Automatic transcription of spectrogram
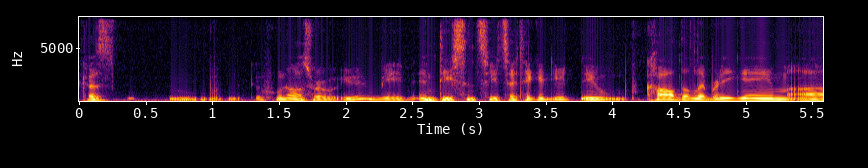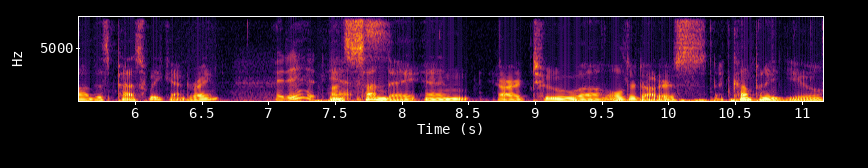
because who knows where you'd be in decent seats. I take it you you called the Liberty game uh, this past weekend, right? I did. On yes. Sunday, and our two uh, older daughters accompanied you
